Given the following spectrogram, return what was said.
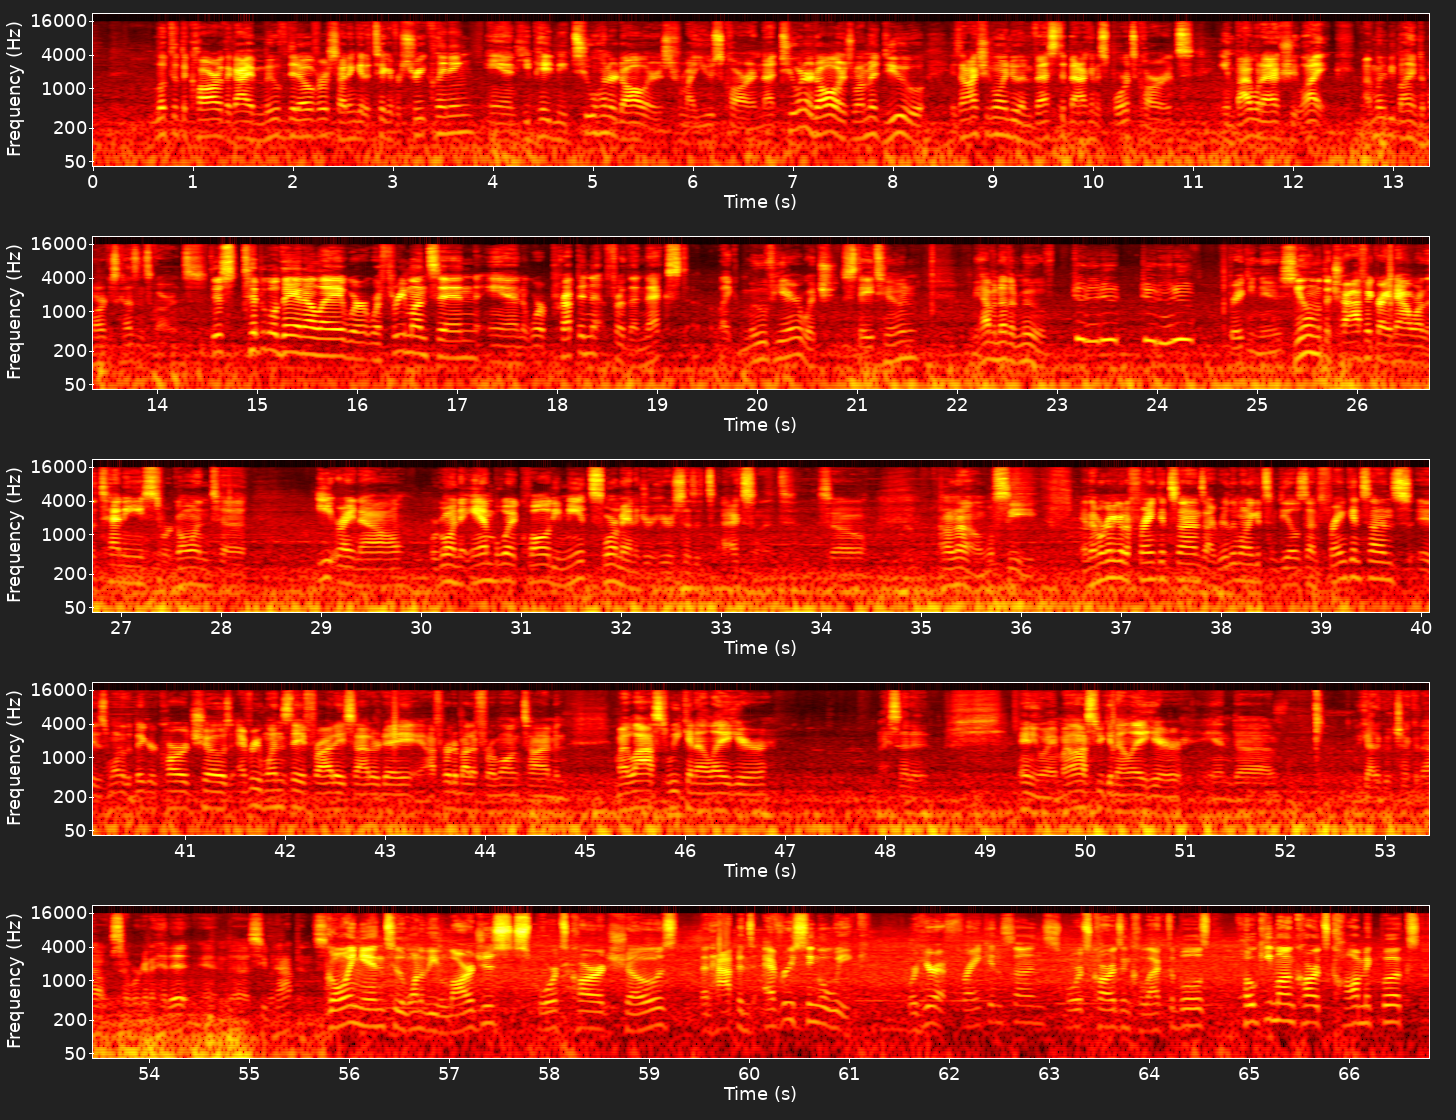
looked at the car. The guy moved it over so I didn't get a ticket for street cleaning. And he paid me $200 for my used car. And that $200, what I'm gonna do is I'm actually going to invest it back into sports cards and buy what I actually like. I'm gonna be buying DeMarcus Cousins cards. This typical day in LA, we're, we're three months in and we're prepping for the next like move here, which stay tuned. We have another move. Breaking news. Dealing with the traffic right now. We're on the 10 East. We're going to eat right now. We're going to Amboy Quality Meats. Store manager here says it's excellent. So, I don't know. We'll see. And then we're going to go to Frank & Son's. I really want to get some deals done. Frank & Son's is one of the bigger card shows every Wednesday, Friday, Saturday. I've heard about it for a long time. And my last week in LA here, I said it. Anyway, my last week in LA here, and uh, we got to go check it out. So we're gonna hit it and uh, see what happens. Going into one of the largest sports card shows that happens every single week. We're here at Frank & Son's Sports Cards and Collectibles, Pokemon cards, comic books.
